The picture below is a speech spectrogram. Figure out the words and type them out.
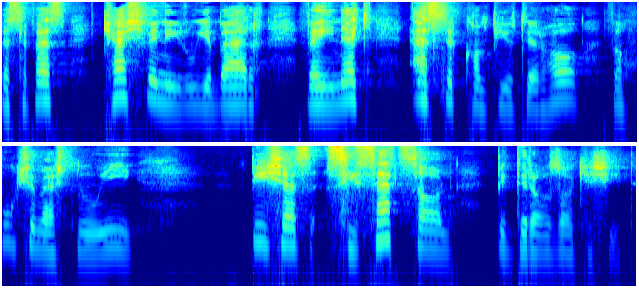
و سپس کشف نیروی برق و اینک اصل کامپیوترها و هوش مصنوعی بیش از 300 سال به درازا کشید.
